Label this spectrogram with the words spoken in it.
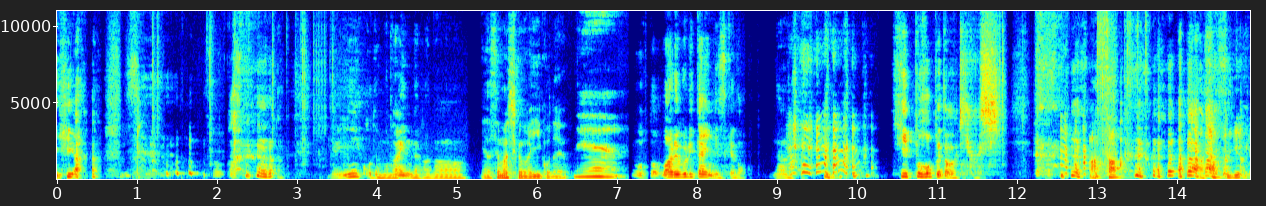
いや、そうか。いやいい子でもないんだがな。いや、せましくんはいい子だよ。ねもっと悪ぶりたいんですけど。なんか ヒップホップとか聞くし。浅。浅すぎ。突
